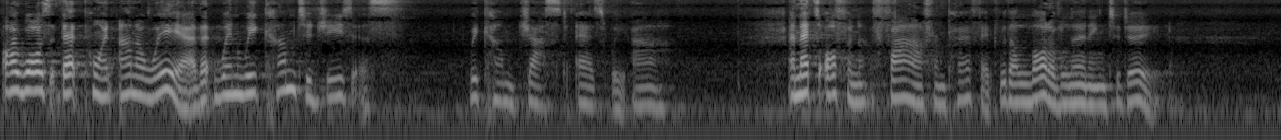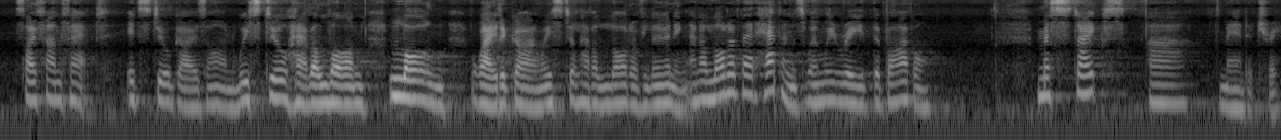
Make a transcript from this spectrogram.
I was at that point unaware that when we come to Jesus, we come just as we are. And that's often far from perfect, with a lot of learning to do. So, fun fact it still goes on. We still have a long, long way to go, and we still have a lot of learning. And a lot of that happens when we read the Bible. Mistakes are mandatory.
